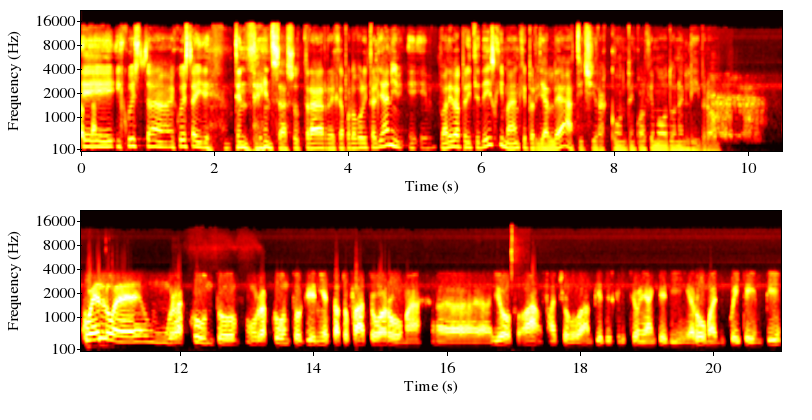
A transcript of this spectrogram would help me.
E questa, questa, tendenza a sottrarre capolavori italiani valeva per i tedeschi ma anche per gli alleati, ci racconta in qualche modo nel libro. Quello è un racconto, un racconto che mi è stato fatto a Roma. Uh, io fa, faccio ampie descrizioni anche di Roma di quei tempi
